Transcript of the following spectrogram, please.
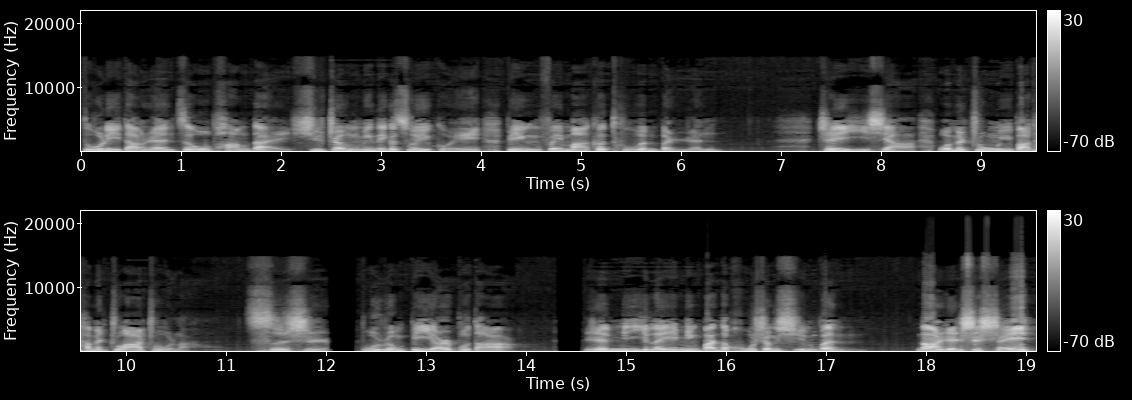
独立党人责无旁贷，需证明那个醉鬼并非马克·吐温本人。这一下，我们终于把他们抓住了。此事不容避而不答。人民以雷鸣般的呼声询问：“那人是谁？”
